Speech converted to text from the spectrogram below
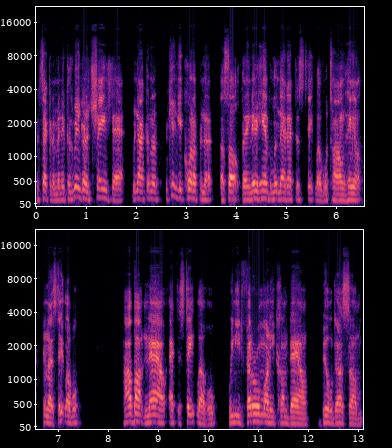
the Second Amendment because we ain't going to change that. We're not going to, we can't get caught up in the assault thing. They're handling that at the state level, Tom, hanging out in that state level. How about now at the state level, we need federal money come down, build us some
